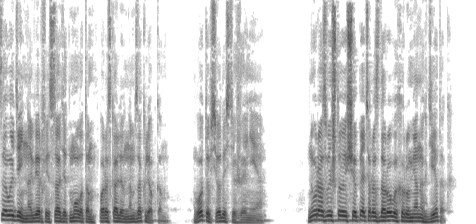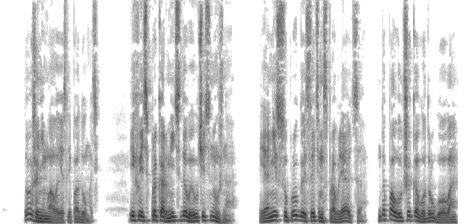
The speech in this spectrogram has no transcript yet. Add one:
Целый день на верфи садит молотом по раскаленным заклепкам. Вот и все достижение. Ну, разве что еще пятеро здоровых и румяных деток. Тоже немало, если подумать. Их ведь прокормить да выучить нужно. И они с супругой с этим справляются. Да получше кого другого.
